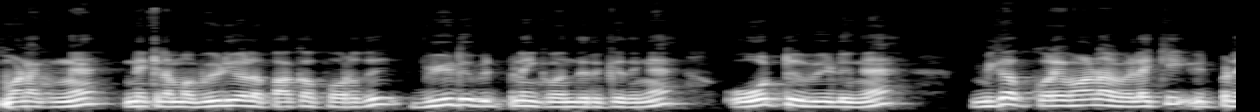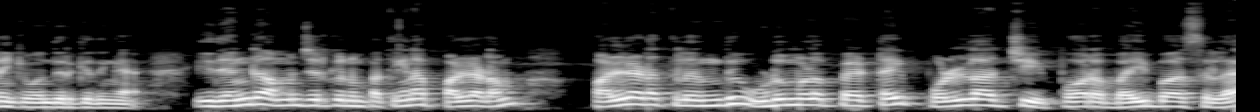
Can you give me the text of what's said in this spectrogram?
வணக்கங்க. இன்றைக்கி நம்ம வீடியோவில் பார்க்க போகிறது வீடு விற்பனைக்கு வந்திருக்குதுங்க. ஓட்டு வீடுங்க. மிக குறைவான விலைக்கு விற்பனைக்கு வந்திருக்குதுங்க. இது எங்கே அமைஞ்சிருக்குன்னு பார்த்தீங்கன்னா பல்லடம். பல்லடத்துலேருந்து உடுமலைப்பேட்டை பொள்ளாச்சி போகிற பைபாஸில்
